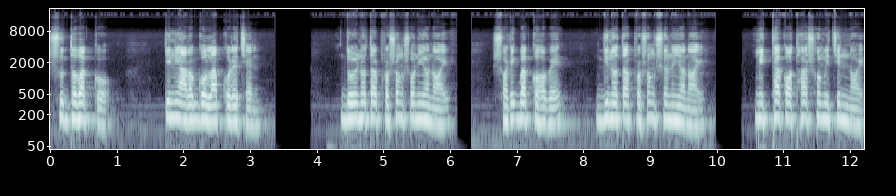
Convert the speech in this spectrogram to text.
শুদ্ধ বাক্য, তিনি আরোগ্য লাভ করেছেন। দৈনতার প্রশংসনীয় নয়। সঠিক বাক্য হবে, দীনতা প্রশংসনীয় নয়, মিথ্যা কথা সমীচীন নয়,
